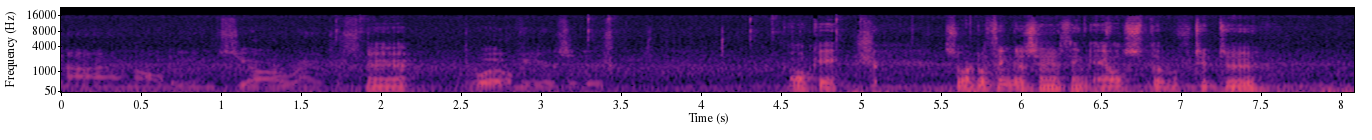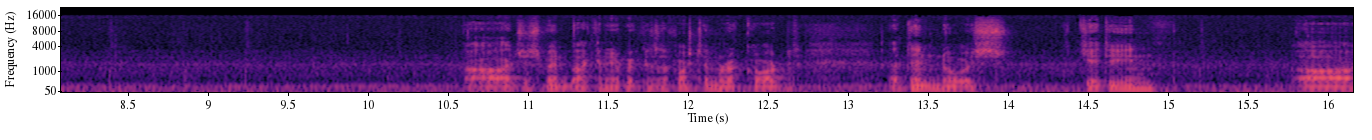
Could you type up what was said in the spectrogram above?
an eye on all the NCR Rangers. Yeah. Twelve years of this. Okay. Sure. So I don't think there's anything else that we've to do. Uh, I just went back in here because the first time I recorded, I didn't notice Gideon uh,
